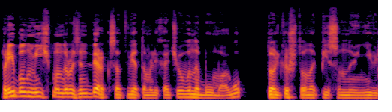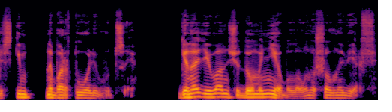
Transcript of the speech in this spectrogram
Прибыл мичман Розенберг с ответом Лихачева на бумагу, только что написанную Невельским на борту Оливуции. Геннадия Ивановича дома не было, он ушел на верфь.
